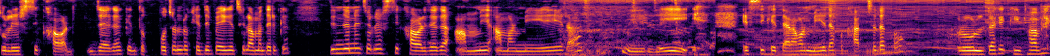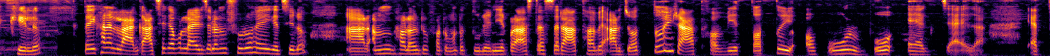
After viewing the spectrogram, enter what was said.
চলে এসেছি খাওয়ার জায়গায়, কিন্তু প্রচণ্ড খেতে পেয়ে গেছিল আমাদেরকে। তিনজনে চলে এসেছি খাওয়ার জায়গায়। আমি, আমার মেয়েরা মিলে এসছি খেতে। আর আমার মেয়ে দেখো, খাচ্ছে দেখো, রোলটাকে কীভাবে খেলো। তো এখানে গাছে কেবল লাইট জ্বালানো শুরু হয়ে গেছিল। আর আমি ভাবলাম একটু ফটো মটো তুলে নিয়ে এরপর আস্তে আস্তে রাত হবে। আর যতই রাত হবে, ততই অপূর্ব এক জায়গা। এত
